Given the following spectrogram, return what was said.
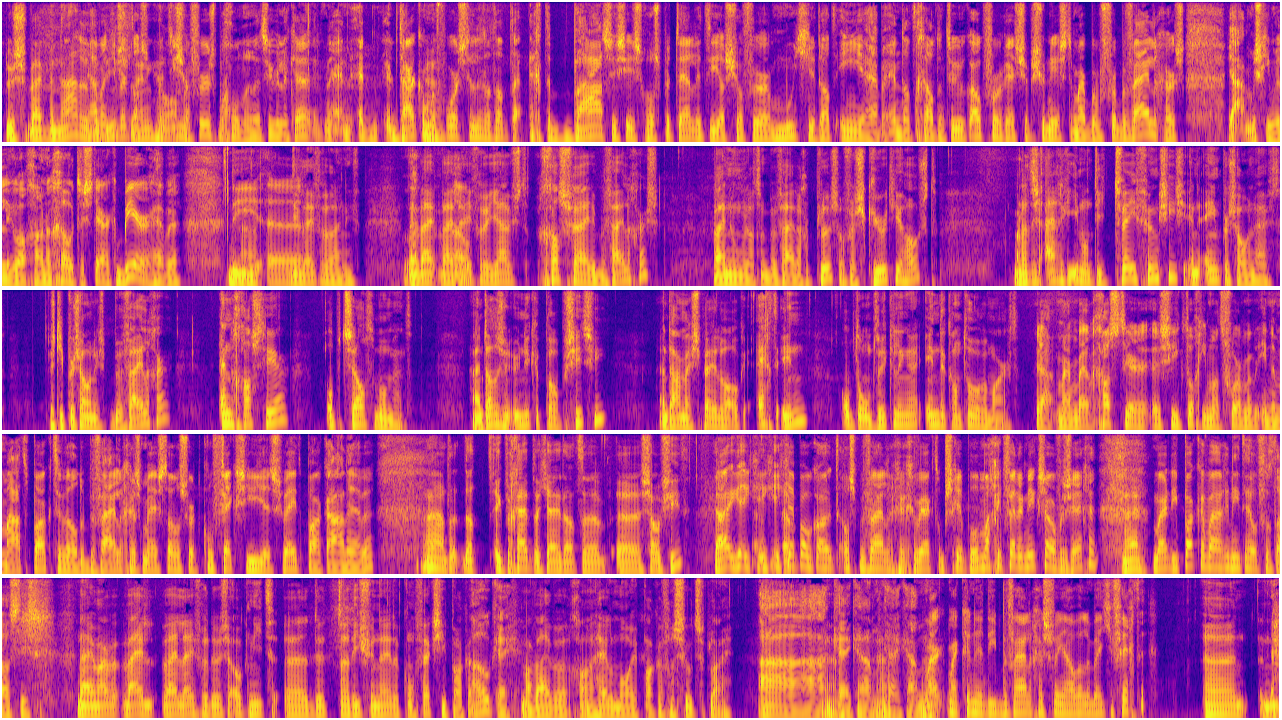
dus wij benaderen ja, de want je bent met die chauffeurs begonnen natuurlijk. Hè? En, en, en daar kan ja. me voorstellen dat dat de echte basis is. Hospitality als chauffeur moet je dat in je hebben. En dat geldt natuurlijk ook voor receptionisten. Maar voor beveiligers, ja, misschien wil ik wel gewoon een grote sterke beer hebben. Die, ja, uh, die leveren wij niet. Nee, wij wij oh. leveren juist gasvrije beveiligers. Wij noemen dat een beveiliger plus of een security host. Maar dat is eigenlijk iemand die twee functies in één persoon heeft. Dus die persoon is beveiliger en gastheer op hetzelfde moment. En dat is een unieke propositie. En daarmee spelen we ook echt in op de ontwikkelingen in de kantorenmarkt. Ja, maar bij een gastheer zie ik toch iemand voor me in een maatpak... terwijl de beveiligers meestal een soort confectie-zweetpak aan hebben. Nou, dat, dat, ik begrijp dat jij dat uh, uh, zo ziet. Ja, ik, ik, ik, ik heb ook als beveiliger gewerkt op Schiphol. Mag ik verder niks over zeggen. Nee. Maar die pakken waren niet heel fantastisch. Nee, maar wij, wij leveren dus ook niet uh, de traditionele confectiepakken. Oké. Okay. Maar wij hebben gewoon hele mooie pakken van Suit Supply. Ah, ja, kijk aan, ja. kijk aan. Maar, maar kunnen die beveiligers van jou wel een beetje vechten? Uh,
